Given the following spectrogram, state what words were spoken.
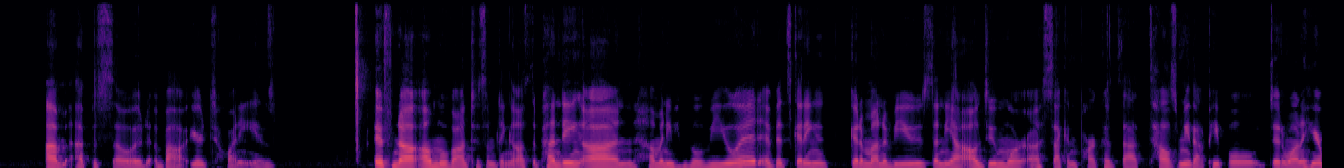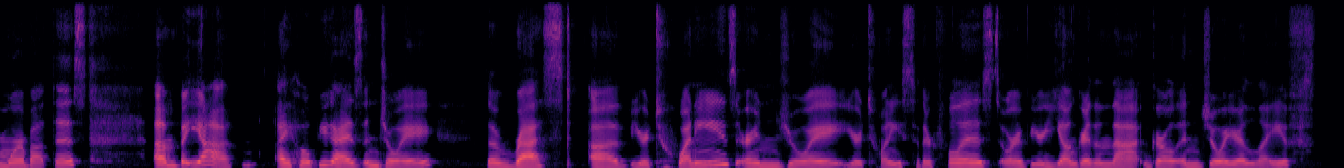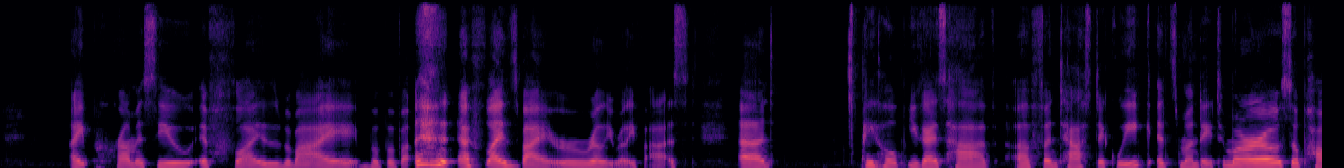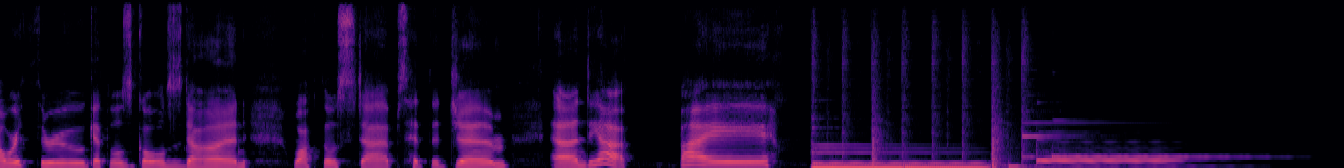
um episode about your 20s. If not, I'll move on to something else depending on how many people view it. If it's getting a good amount of views, then yeah, I'll do more a second part cuz that tells me that people did want to hear more about this. Um but yeah, I hope you guys enjoy the rest of your 20s or enjoy your 20s to their fullest or if you're younger than that, girl, enjoy your life. I promise you it flies by, it flies by really really fast. And I hope you guys have a fantastic week. It's Monday tomorrow, so power through, get those goals done, walk those steps, hit the gym. And yeah, bye.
